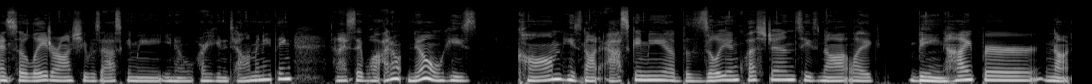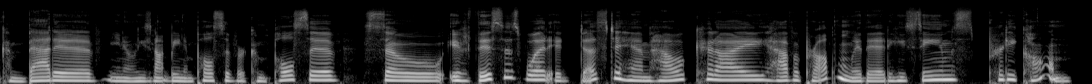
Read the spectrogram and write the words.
And so later on, she was asking me, you know, are you going to tell him anything? And I said, well, I don't know. He's calm. He's not asking me a bazillion questions. He's not like being hyper, not combative. You know, he's not being impulsive or compulsive. So if this is what it does to him, how could I have a problem with it? He seems pretty calm.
